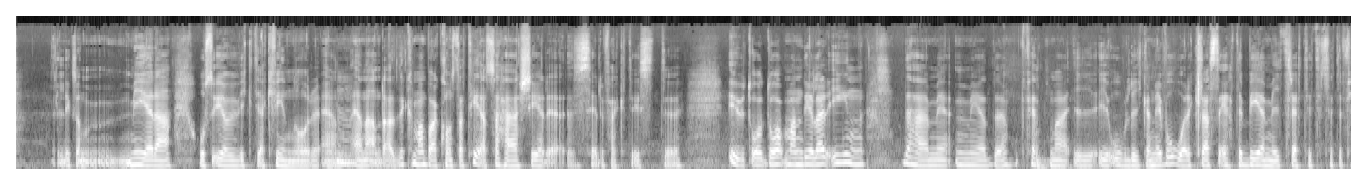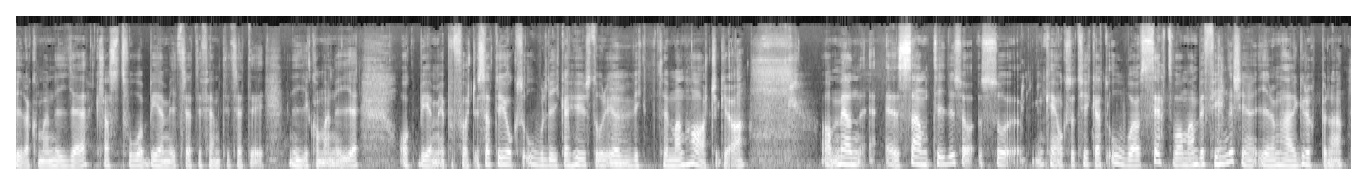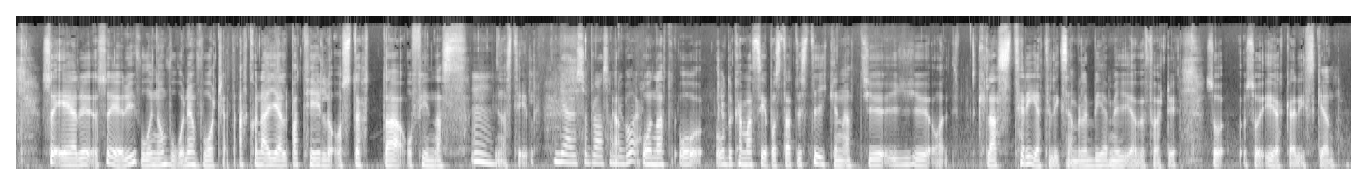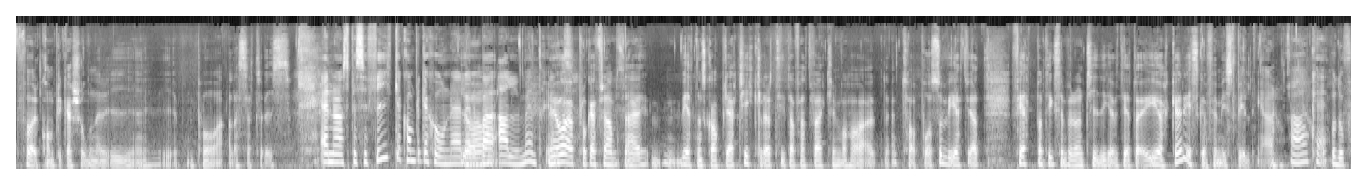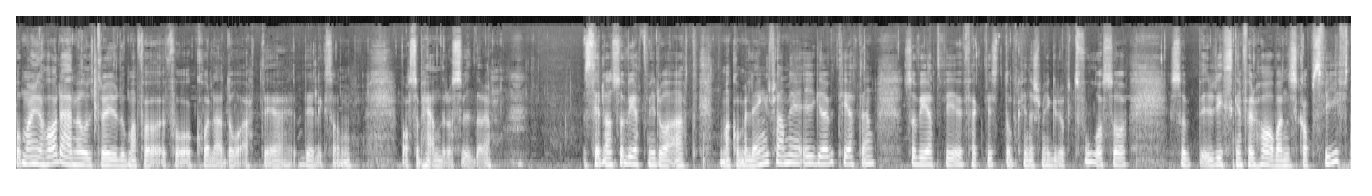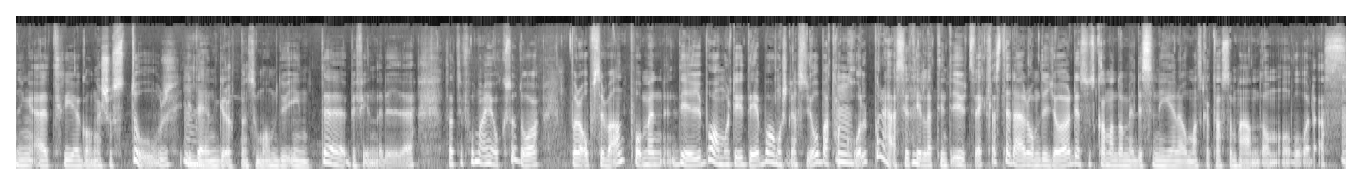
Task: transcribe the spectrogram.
liksom mera hos överviktiga kvinnor än, Mm. än andra. Det kan man bara konstatera. Så här ser det, ser det faktiskt eh, ut. Och då man delar in det här med, med fetma i, i olika nivåer. Klass 1 är BMI 30 till 34,9. Klass 2 BMI 35 till 39,9. Och BMI på 40. Så det är också olika hur stor övervikt man har tycker jag. Ja, men eh, samtidigt så, så kan jag också tycka att oavsett var man befinner sig i de här grupperna så är det, så är det ju inom vården vårt sätt att kunna hjälpa till och stötta och finnas, Mm. finnas till. Gör det så bra som det går. Och, och, och då kan man se på statistiken att ju, ju klass 3 till exempel, en BMI över 40, så, så ökar risken för komplikationer i, i, på alla sätt och vis. Är det några specifika komplikationer eller är det Ja. bara allmänt? Nu Rent? har jag plockat fram så här vetenskapliga artiklar och tittat för att verkligen ha, ta på. Så vet vi att fetma till exempel under tidig graviditet ökar risken för missbildningar. Ja, okej. Och då får man ju ha det här med ultraljud och man får, får kolla då att det, det är liksom vad som händer och så vidare. Sedan så vet vi då att när man kommer längre fram i, i graviditeten så vet vi faktiskt de kvinnor som är i grupp 2 så, så risken för havandeskapsförgiftning är tre gånger så stor i den gruppen som om du inte befinner dig i det. Så att det får man ju också då vara observant på. Men det är ju barnmor, det är det barnmorskornas jobb att ha koll på det här. Se till att det inte utvecklas det där. Om det gör det så ska man då medicinera och man ska tas om hand om och vårdas.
